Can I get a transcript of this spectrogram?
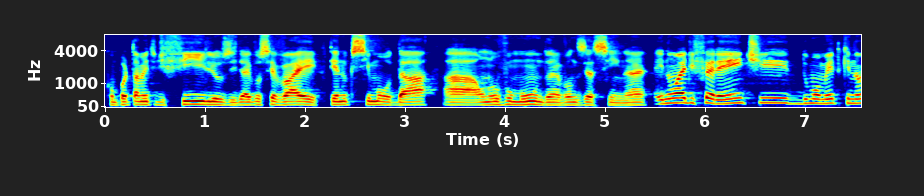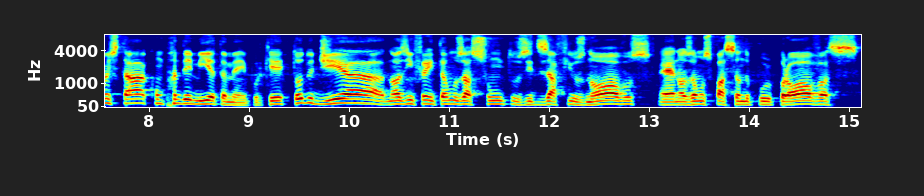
comportamento de filhos, e daí você vai tendo que se moldar a um novo mundo, né, vamos dizer assim, né? E não é diferente do momento que não está com pandemia também, porque todo dia nós enfrentamos assuntos e desafios novos, é, nós vamos passando por provas,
